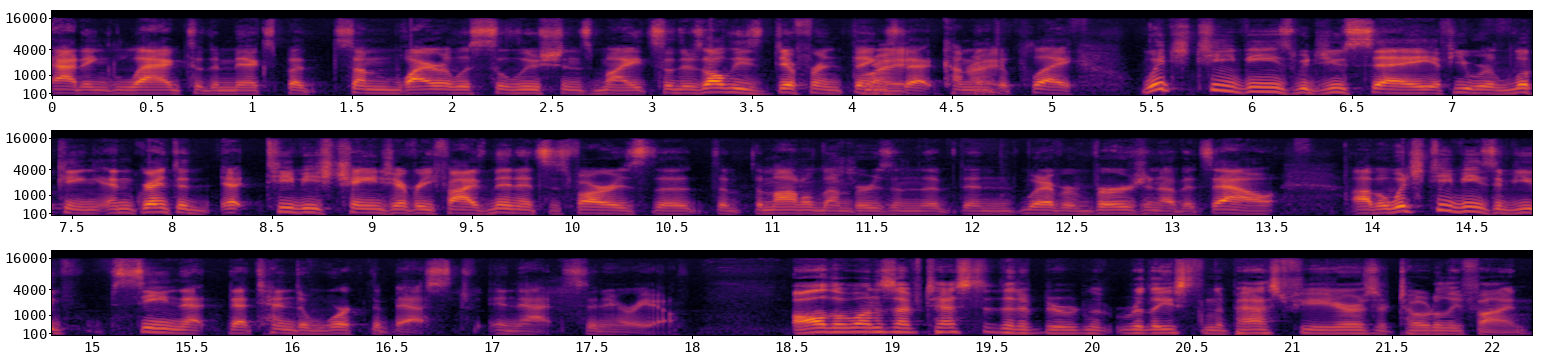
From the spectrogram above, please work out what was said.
adding lag to the mix, but some wireless solutions might. So there's all these different things right, that come right. into play. Which TVs would you say, if you were looking, and granted, eh, TVs change every five minutes as far as the, the, the model numbers and, the, and whatever version of it's out, uh, but which TVs have you seen that, that tend to work the best in that scenario? all the ones I've tested that have been released in the past few years are totally fine.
